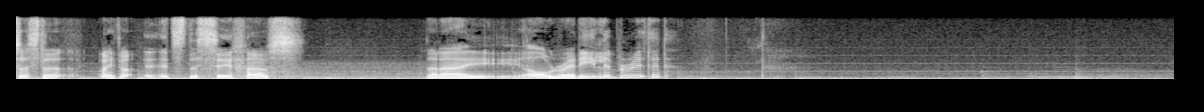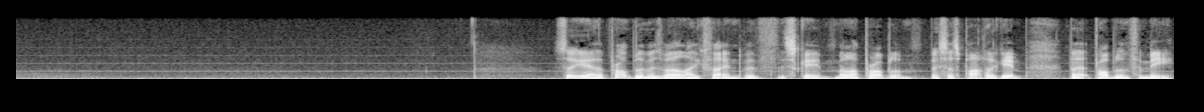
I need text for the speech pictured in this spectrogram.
So it's the wait. It's the safe house that I already liberated. So yeah, the problem as well I find with this game, well not problem, this is part of the game, but problem for me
